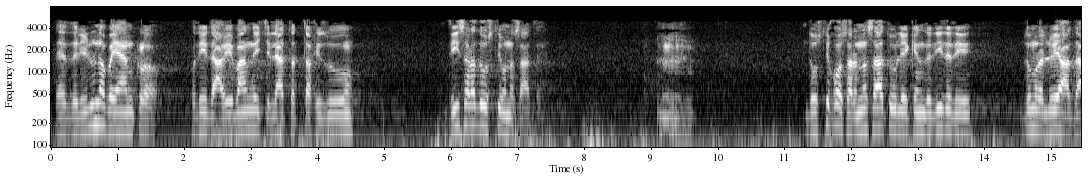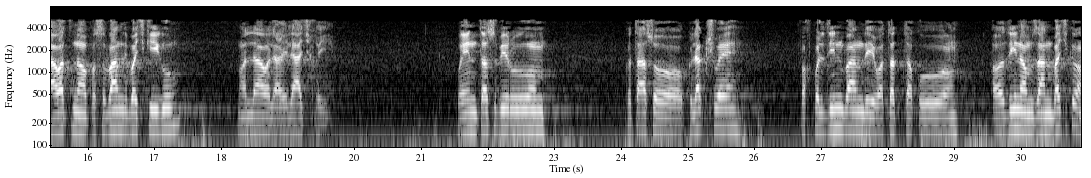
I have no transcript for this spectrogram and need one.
د دلیلونو بیان کړو په دې دعوی باندې چې لا تتخذو دې سره دوستي ونه ساته دوستی خو سره نه ساتو لیکن د دې د دې زمره لوی عداوت نه په سبان دی بچ کیګو نو الله ول علاج خي وان تصبروا کتا سو کلک شوه په خپل دین باندې وتتقو او دین هم ځان بچ کو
